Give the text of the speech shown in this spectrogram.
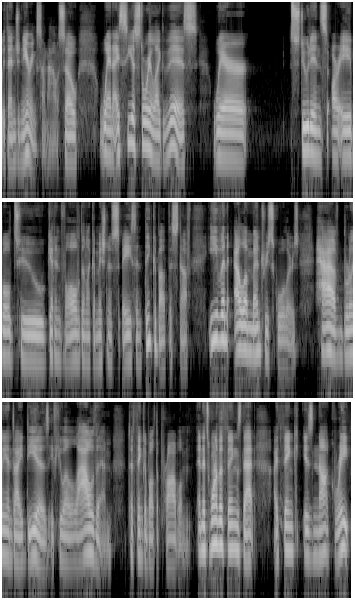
with engineering somehow. So when I see a story like this where students are able to get involved in like a mission of space and think about this stuff. Even elementary schoolers have brilliant ideas if you allow them to think about the problem. And it's one of the things that I think is not great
